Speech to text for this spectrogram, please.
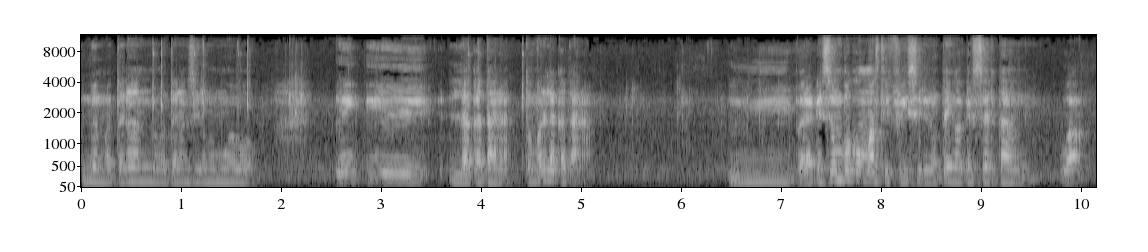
Me matarán, me matarán si no me muevo. La katana, tomaré la katana. Para que sea un poco más difícil y no tenga que ser tan... Wow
